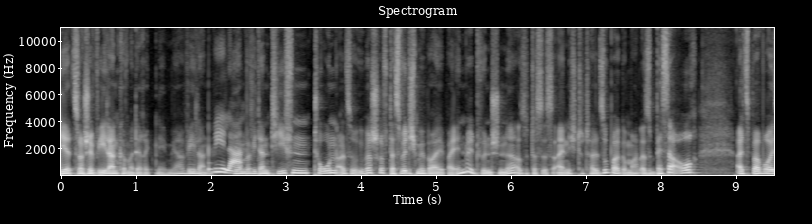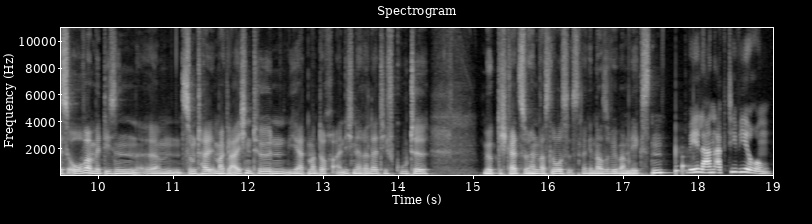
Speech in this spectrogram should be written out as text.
Hier, zum Beispiel WLAN können wir direkt nehmen, ja, WLAN. Hier haben WLAN. wir wieder einen tiefen Ton, also Überschrift. Das würde ich mir bei, bei Android wünschen, ne? Also das ist eigentlich total super gemacht. Also besser auch als bei VoiceOver mit diesen ähm, zum Teil immer gleichen Tönen. Hier hat man doch eigentlich eine relativ gute Möglichkeit zu hören, was los ist. Ne? Genauso wie beim nächsten. WLAN-Aktivierung.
